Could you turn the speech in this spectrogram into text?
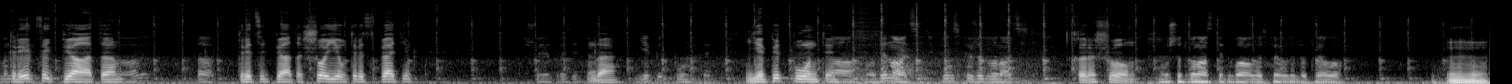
Мене 35-та. Так, 35-та. Що є в 35-й? що є 35? Да. Є підпункти. Є підпункти. А, 11. В принципі, вже 12. Хорошо. Тому що 12 додавали з приводу БПЛО. Угу.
